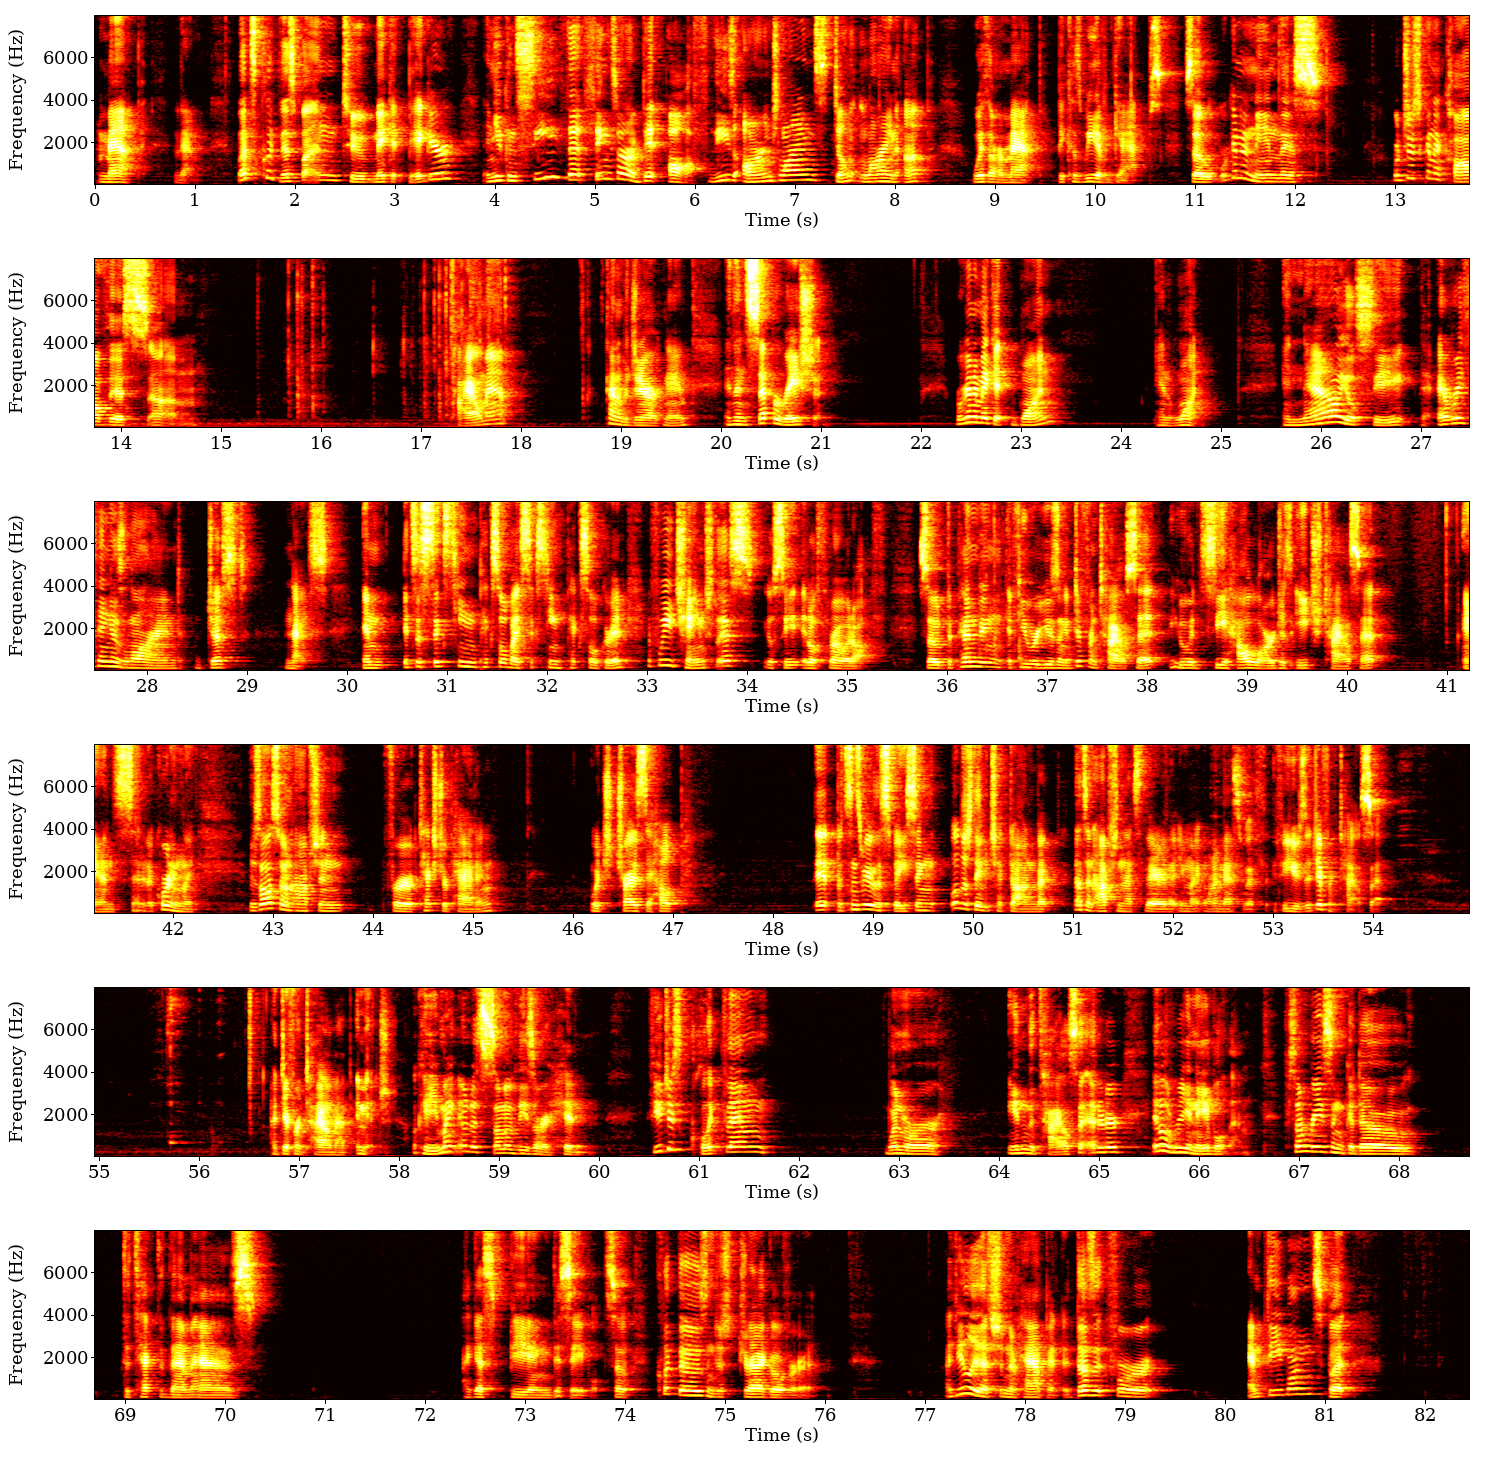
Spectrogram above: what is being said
map them. Let's click this button to make it bigger, and you can see that things are a bit off. These orange lines don't line up with our map because we have gaps. So we're gonna name this we're just going to call this um, tile map, kind of a generic name, and then separation. We're going to make it 1 and 1. And now you'll see that everything is lined just nice. And it's a 16 pixel by 16 pixel grid. If we change this, you'll see it'll throw it off. So depending if you were using a different tile set, you would see how large is each tile set and set it accordingly. There's also an option for texture padding, which tries to help it, but since we have the spacing, we'll just leave it checked on, but that's an option that's there that you might want to mess with if you use a different tile set. A different tile map image. Okay, you might notice some of these are hidden. If you just click them when we're in the tile set editor, it'll re-enable them. For some reason, Godot detected them as I guess, being disabled. So click those and just drag over it. Ideally, that shouldn't have happened. It does it for empty ones, but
